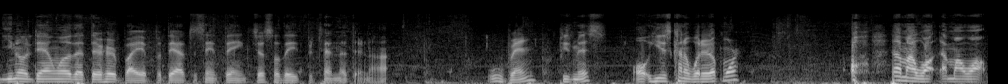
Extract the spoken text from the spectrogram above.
you know damn well that they're hurt by it, but they have to say thanks just so they pretend that they're not. Ooh, Brandon, please miss. Oh, he just kind of wet it up more. Oh, that might walk. That might walk.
